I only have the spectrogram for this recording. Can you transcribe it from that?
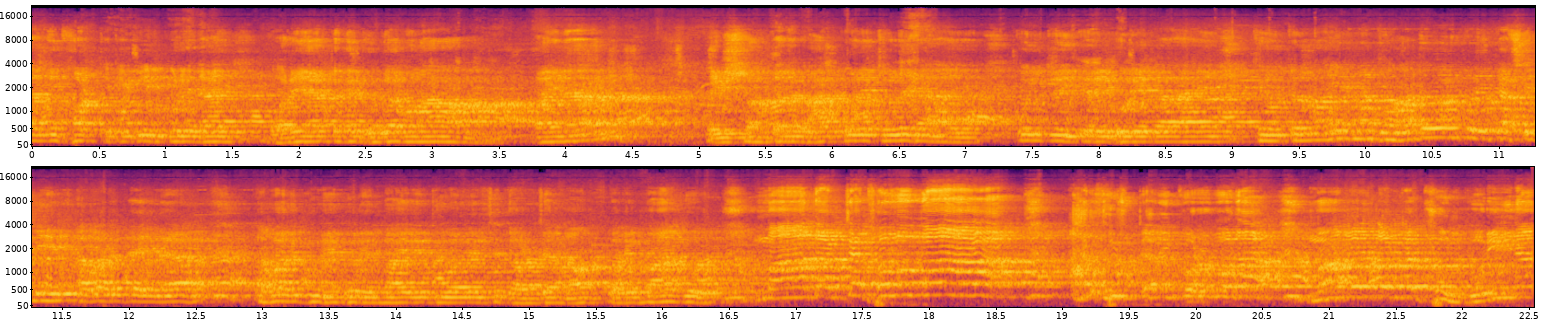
মা ঘর থেকে বের করে দেয়। ঘরে আর তোকে ঢুকাবো না। হয় না? এই সন্তানের ভাগ করে চলে যায় ওই টই করে ঘুরে বেড়ায়। কেউ তো মায়ের মতো আদর করে কাছে নিয়ে খাবার দেয় না। আবার ঘুরে ঘুরে মায়ের দুয়ারে এসে দরজা নক করে, মা গো, মা, দরজা খোলো মা। আর দুষ্টামি করব না। মা, দরজা খুলবই না।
